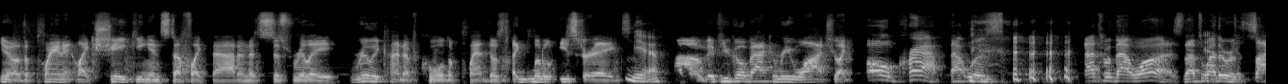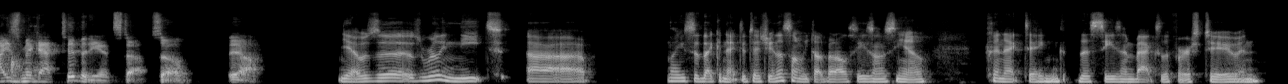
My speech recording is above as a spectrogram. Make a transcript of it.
you know the planet like shaking and stuff like that and it's just really really kind of cool to plant those like little easter eggs Yeah. um, if you go back and rewatch you're like oh crap that was that's what that was that's why Yeah. there was seismic activity and stuff so yeah yeah, it was a it was really neat. Uh, like you said, that connective tissue, and that's something we talked about all season. Is you know, connecting this season back to the first two, and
